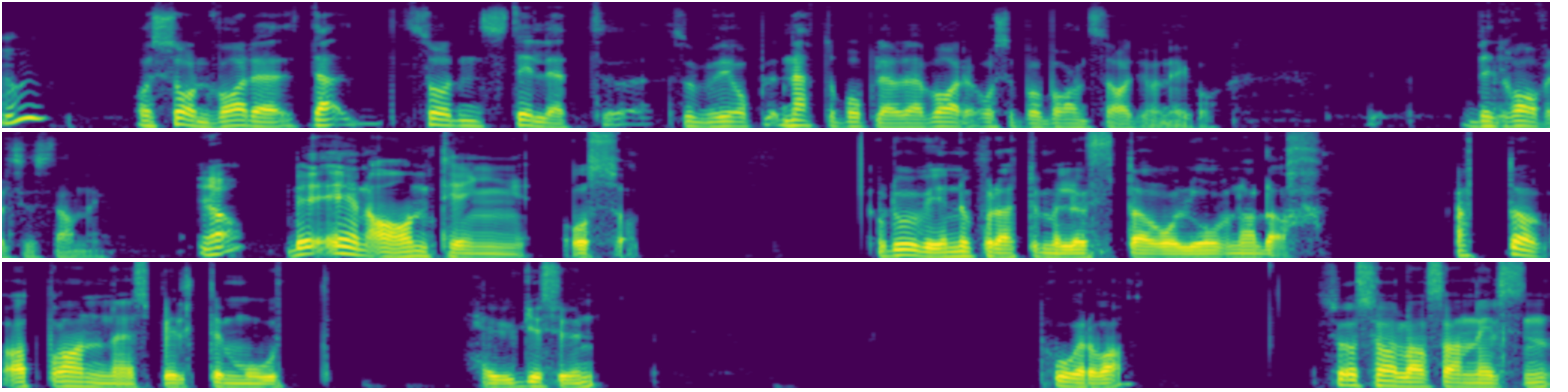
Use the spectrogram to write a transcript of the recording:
Ja. Og sånn var det. Der, sånn stillhet som vi opple nettopp opplevde, var det også på Brann stadion i går. Begravelsesstemning. Ja. Det er en annen ting også. Og da er vi inne på dette med løfter og lovnader. Etter at Brann spilte mot Haugesund, tror jeg det var, så sa Lars Arne Nilsen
